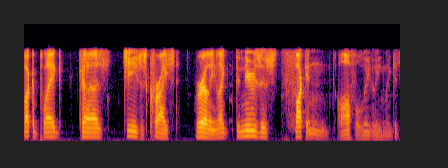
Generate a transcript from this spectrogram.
fucking plague. Because, Jesus Christ. Really, like, the news is fucking awful lately. Like, it's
